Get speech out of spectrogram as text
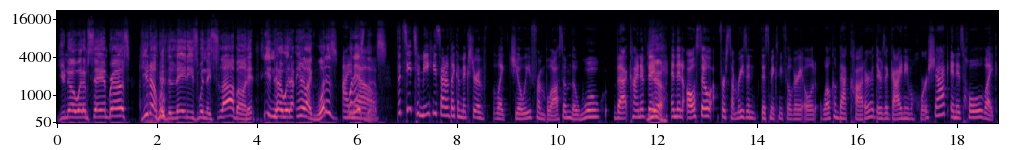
You know what I'm saying, bros? You know with the ladies when they slob on it. You know what? I, you're like, what is I what is this? But see, to me, he sounded like a mixture of like Joey from Blossom, the whoa, that kind of thing. Yeah. And then also, for some reason, this makes me feel very old. Welcome back, Kotter. There's a guy named Horshack, and his whole, like,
